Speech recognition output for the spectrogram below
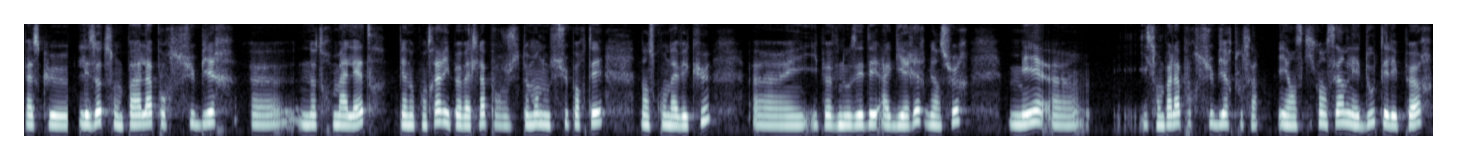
Parce que les autres sont pas là pour subir euh, notre mal-être, bien au contraire, ils peuvent être là pour justement nous supporter dans ce qu'on a vécu. Euh, ils peuvent nous aider à guérir, bien sûr, mais euh, ils sont pas là pour subir tout ça. Et en ce qui concerne les doutes et les peurs,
